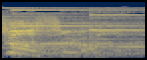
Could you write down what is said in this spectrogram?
sorcerer.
